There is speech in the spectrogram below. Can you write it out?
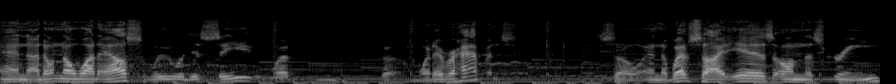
And I don't know what else. We will just see what whatever happens. So, and the website is on the screen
